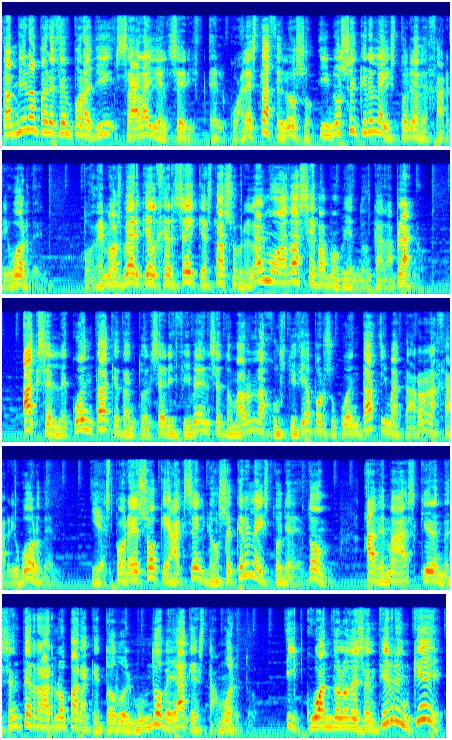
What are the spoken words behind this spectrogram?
También aparecen por allí Sara y el sheriff, el cual está celoso y no se cree la historia de Harry Warden. Podemos ver que el jersey que está sobre la almohada se va moviendo en cada plano. Axel le cuenta que tanto el sheriff y Ben se tomaron la justicia por su cuenta y mataron a Harry Warden. Y es por eso que Axel no se cree la historia de Tom. Además, quieren desenterrarlo para que todo el mundo vea que está muerto. ¿Y cuando lo desentierren qué?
